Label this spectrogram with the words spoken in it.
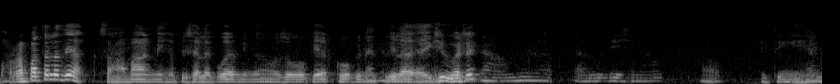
බරපතල දෙයක් සාමාන්‍යක පිසලකුව සෝකයක් කෝක නැතිවෙලා ඇකිවට ඉතින් එහෙම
